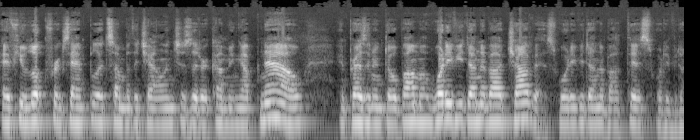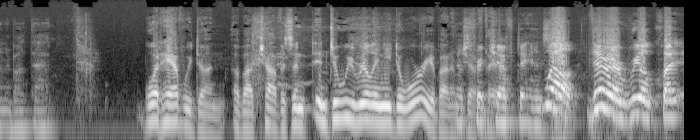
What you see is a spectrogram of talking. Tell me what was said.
if you look, for example, at some of the challenges that are coming up now in President Obama, what have you done about Chavez? What have you done about this? What have you done about that? What have we done about Chavez, and, and do we really need to worry about him, That's Geoff? for Thale? Geoff to answer. Well, there are real questions.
